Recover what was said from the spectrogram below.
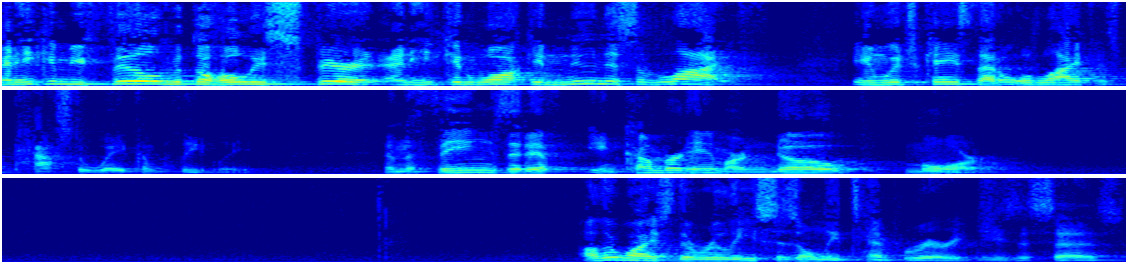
and he can be filled with the Holy Spirit and he can walk in newness of life, in which case that old life has passed away completely. And the things that have encumbered him are no more. Otherwise, the release is only temporary, Jesus says.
